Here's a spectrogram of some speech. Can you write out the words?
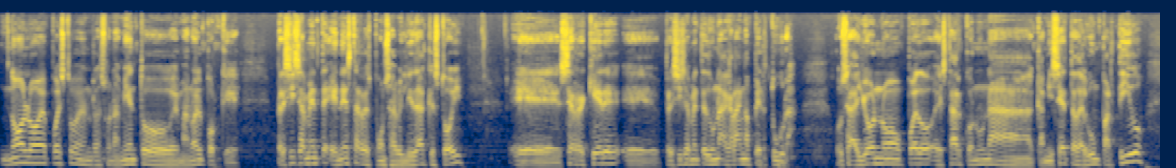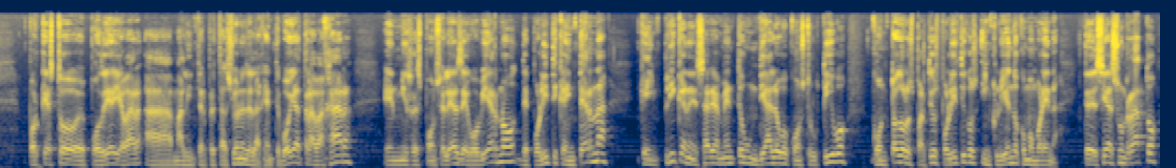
No lo he puesto en razonamiento, Emanuel, porque precisamente en esta responsabilidad que estoy, eh, se requiere eh, precisamente de una gran apertura. O sea, yo no puedo estar con una camiseta de algún partido porque esto podría llevar a malinterpretaciones de la gente. Voy a trabajar en mis responsabilidades de gobierno, de política interna, que implica necesariamente un diálogo constructivo con todos los partidos políticos, incluyendo como Morena. Te decía hace un rato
